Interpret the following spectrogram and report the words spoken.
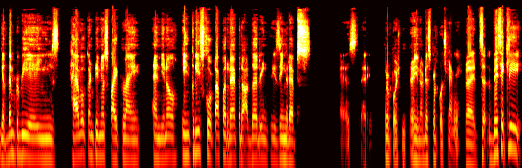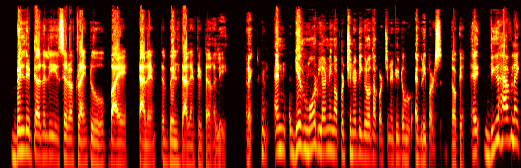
get them to be AEs, have a continuous pipeline, and you know increase quota per rep rather increasing reps as uh, proportion, you know, disproportionately. Right. So basically, build internally instead of trying to buy talent, build talent internally. Correct. And give more learning opportunity, growth opportunity to every person. Okay. Uh, do you have like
